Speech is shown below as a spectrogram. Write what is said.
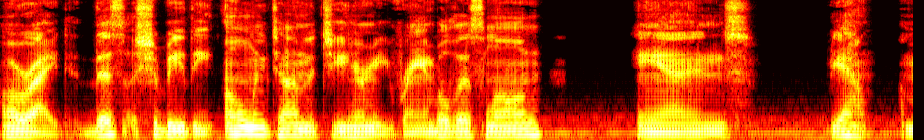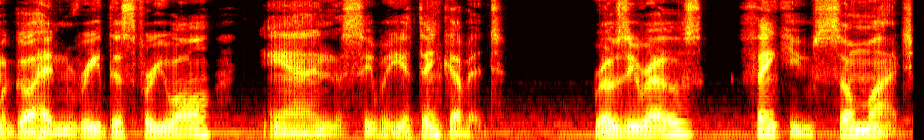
All right. This should be the only time that you hear me ramble this long. And yeah, I'm going to go ahead and read this for you all and see what you think of it. Rosie Rose, thank you so much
